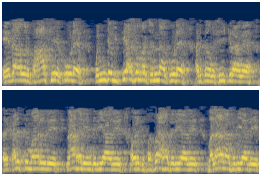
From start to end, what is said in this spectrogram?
ஏதாவது ஒரு பாசைய கூட கொஞ்சம் வித்தியாசமா சொன்னா கூட அடுத்தவங்க சிரிக்கிறாங்க. அது கருத்து மாறுது. நாகரிகம் தெரியாது. அவருக்கு பசாக தெரியாது. பலாகா தெரியாது.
